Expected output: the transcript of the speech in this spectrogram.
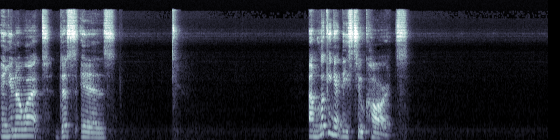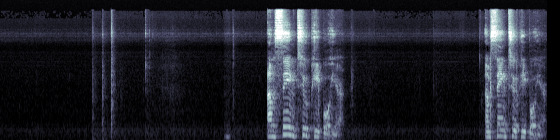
And you know what? This is. I'm looking at these two cards. I'm seeing two people here. I'm seeing two people here.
